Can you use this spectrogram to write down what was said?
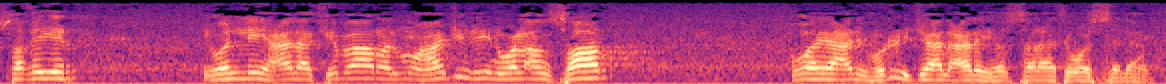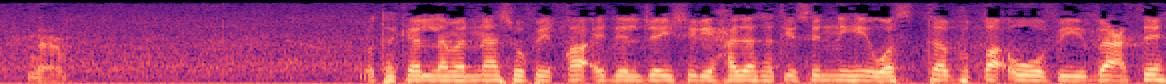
صغير يوليه على كبار المهاجرين والأنصار هو يعرف الرجال عليه الصلاة والسلام. نعم. وتكلم الناس في قائد الجيش لحدثة سنه واستبطأوا في بعثه.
